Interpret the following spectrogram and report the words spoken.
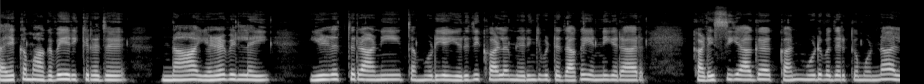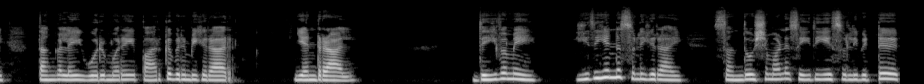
தயக்கமாகவே இருக்கிறது. நான் எழவில்லை. ஈழத்து ராணி தம்முடைய இறுதி காலம் நெருங்கிவிட்டதாக எண்ணுகிறார். கடைசியாக கண் மூடுவதற்கு முன்னால் தங்களை ஒரு முறை பார்க்க விரும்புகிறார். என்றாள். தெய்வமே இது என்ன சொல்லுகிறாய்? சந்தோஷமான செய்தியை சொல்லிவிட்டு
